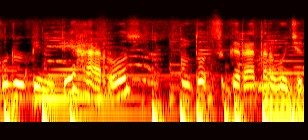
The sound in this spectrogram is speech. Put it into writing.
kudu binti harus untuk segera terwujud.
